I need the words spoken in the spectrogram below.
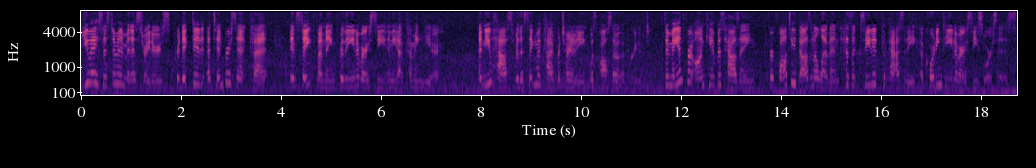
UA system administrators predicted a 10% cut in state funding for the university in the upcoming year. A new house for the Sigma Chi fraternity was also approved. Demand for on campus housing for fall 2011 has exceeded capacity according to university sources.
